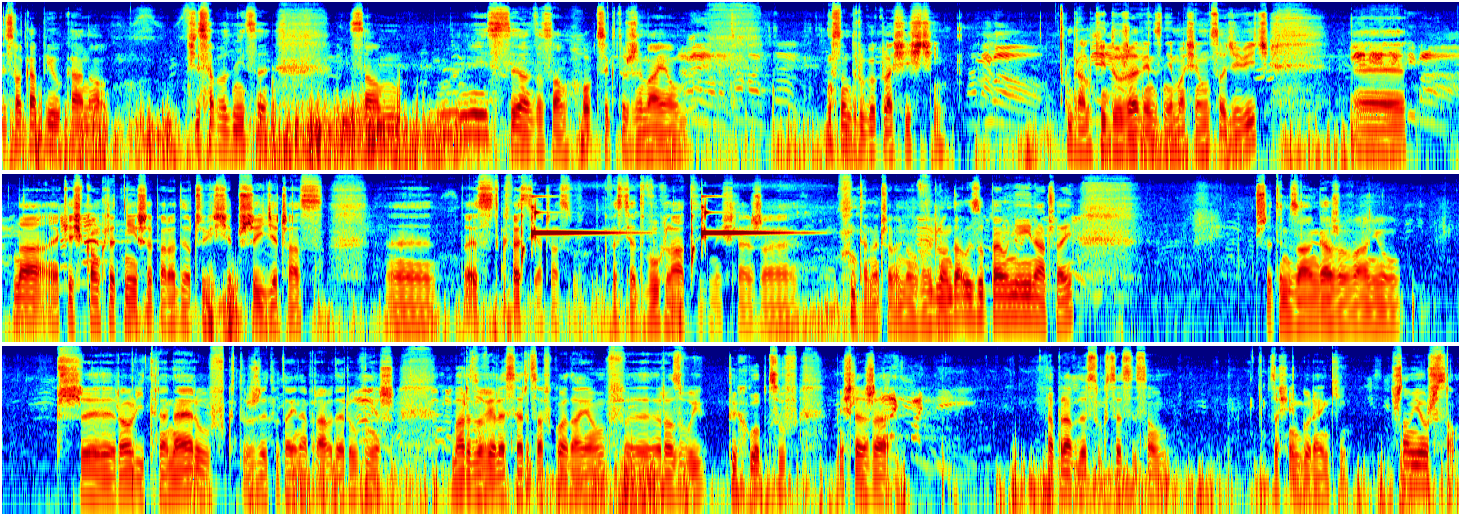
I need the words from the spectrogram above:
Wysoka piłka, no ci zawodnicy są niscy, no, to są chłopcy, którzy mają są drugoklasiści. Bramki duże, więc nie ma się co dziwić. E, Na jakieś konkretniejsze parady oczywiście przyjdzie czas. E, To jest kwestia czasu, kwestia dwóch lat i myślę, że te mecze będą wyglądały zupełnie inaczej. Przy tym zaangażowaniu przy roli trenerów, którzy tutaj naprawdę również bardzo wiele serca wkładają w e, rozwój tych chłopców. Myślę, że naprawdę sukcesy są w zasięgu ręki. Zresztą już są.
